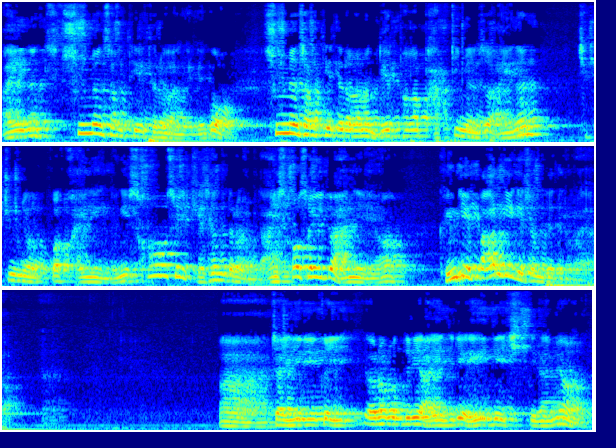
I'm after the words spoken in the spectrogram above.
아이는 숙면 상태에 들어가게 되고 숙면 상태에 들어가면 뇌파가 바뀌면서 아이는 집중력과 과잉 행동이 서서히 개선 들어갑니다. 아니 서서히도 아니에요. 굉장히 빠르게 개선돼 들어가요. 아, 자, 이, 이, 여러분들이 아이들이 ADHD라면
